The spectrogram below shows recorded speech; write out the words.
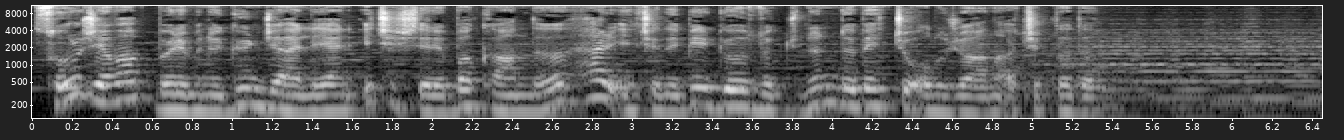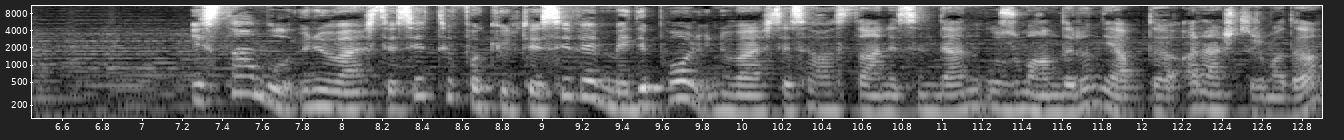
Soru cevap bölümünü güncelleyen İçişleri Bakanlığı her ilçede bir gözlükçünün nöbetçi olacağını açıkladı. İstanbul Üniversitesi Tıp Fakültesi ve Medipol Üniversitesi Hastanesi'nden uzmanların yaptığı araştırmada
